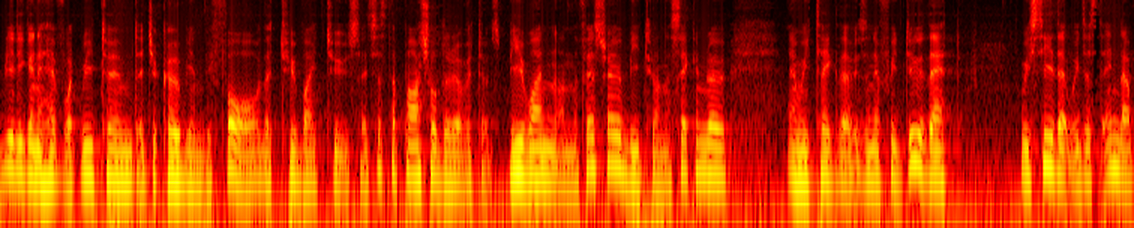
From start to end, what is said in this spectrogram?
really going to have what we termed a Jacobian before, the 2 by 2. So it's just the partial derivatives. b1 on the first row, b2 on the second row, and we take those. And if we do that, we see that we just end up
